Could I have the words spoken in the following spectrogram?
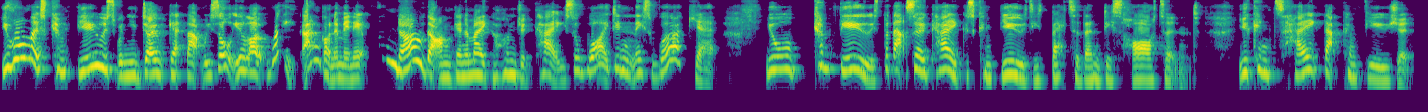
you're almost confused when you don't get that result. You're like, wait, hang on a minute. I know that I'm going to make 100K. So why didn't this work yet? You're confused, but that's okay because confused is better than disheartened. You can take that confusion.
